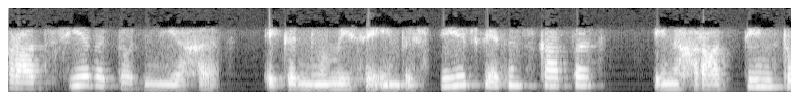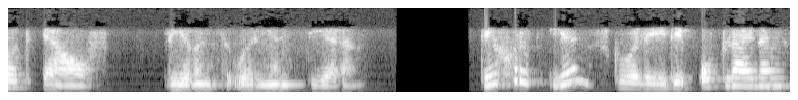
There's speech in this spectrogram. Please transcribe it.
graad 7 tot 9 ekonomiese en bestuurswetenskappe. En graad 10 tot 11 lewensoriëntering. Die groep 1 skole het die opleiding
